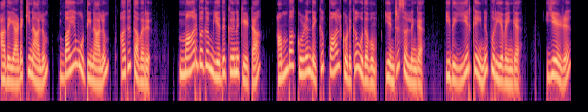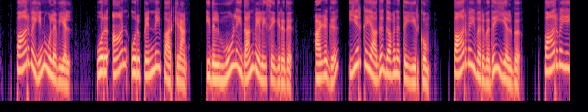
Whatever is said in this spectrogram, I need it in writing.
அதை அடக்கினாலும் பயமூட்டினாலும் அது தவறு. மார்பகம் எதுக்குன்னு கேட்டா அம்பா குழந்தைக்கு பால் கொடுக்க உதவும் என்று சொல்லுங்க. இது இயற்கைன்னு புரிய வைங்க. ஏழு பார்வையின் உளவியல். ஒரு ஆண் ஒரு பெண்ணை பார்க்கிறான். இதில் மூளைதான் வேலை செய்கிறது. அழகு இயற்கையாக கவனத்தை ஈர்க்கும். பார்வை வருவது இயல்பு. பார்வையை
